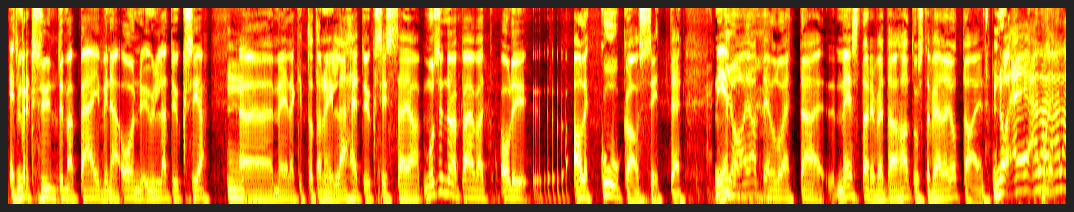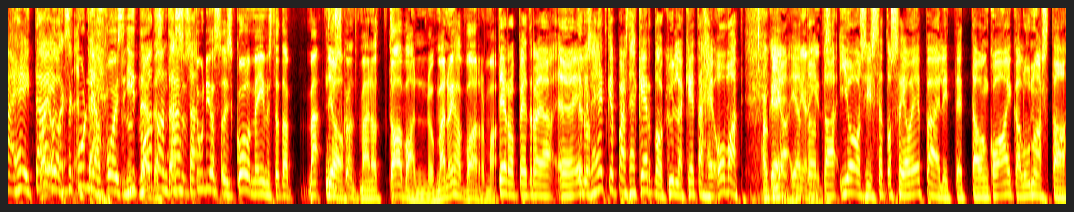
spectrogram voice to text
esimerkiksi syntymäpäivinä on yllätyksiä mm. öö, meilläkin tota, niin, lähetyksissä. Ja mun syntymäpäivät oli alle kuukausi sitten. Niin en Joo. ajatellut, että mestari vetää hatusta vielä jotain. No ei, älä, Vai- älä, hei, tää ei ole- se kunnia pois itse? Tässä, tästä- studiossa on siis kolme ihmistä, jota mä Joo. uskon, että mä en ole tavannut. Mä en ole ihan varma. Tero, Petra ja äh, Elisa. Hetken päästä kertoo kyllä, ketä he ovat. Okei, ja, ja tota, joo, siis sä tuossa jo epäilit, että onko aika lunastaa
